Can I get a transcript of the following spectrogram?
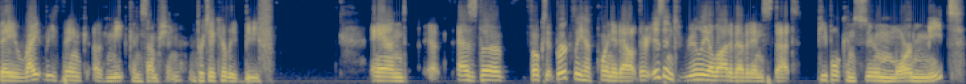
they rightly think of meat consumption, and particularly beef. And uh, as the folks at Berkeley have pointed out, there isn't really a lot of evidence that people consume more meat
